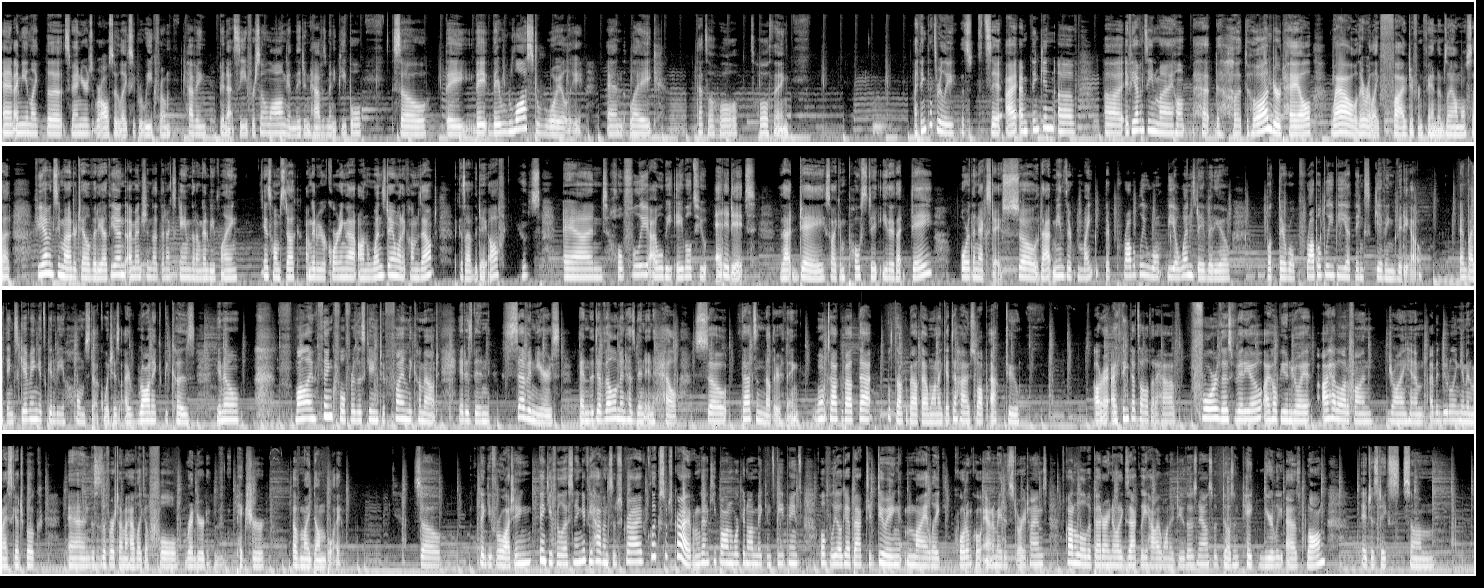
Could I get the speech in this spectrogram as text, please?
And I mean like the Spaniards were also like super weak from having been at sea for so long and they didn't have as many people. So they they they lost royally and like that's a whole a whole thing i think that's really that's, that's it i i'm thinking of uh, if you haven't seen my home Undertale, wow, there were like five different fandoms. I almost said. If you haven't seen my Undertale video at the end, I mentioned that the next game that I'm going to be playing is Homestuck. I'm going to be recording that on Wednesday when it comes out because I have the day off. Yes, and hopefully I will be able to edit it that day so I can post it either that day or the next day. So that means there might there probably won't be a Wednesday video, but there will probably be a Thanksgiving video. And by Thanksgiving, it's going to be Homestuck, which is ironic because, you know, while I'm thankful for this game to finally come out, it has been seven years and the development has been in hell. So that's another thing. Won't talk about that. We'll talk about that when I get to Hiveswap Act 2. Alright, I think that's all that I have for this video. I hope you enjoy it. I had a lot of fun drawing him. I've been doodling him in my sketchbook, and this is the first time I have like a full rendered picture of my dumb boy. So, thank you for watching. Thank you for listening. If you haven't subscribed, click subscribe. I'm gonna keep on working on making speed paints. Hopefully, I'll get back to doing my like quote unquote animated story times. I've gotten a little bit better. I know exactly how I want to do those now, so it doesn't take nearly as long. It just takes some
